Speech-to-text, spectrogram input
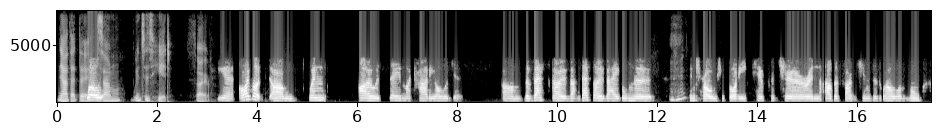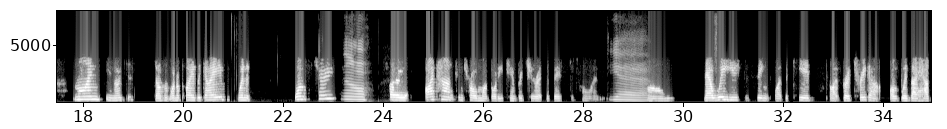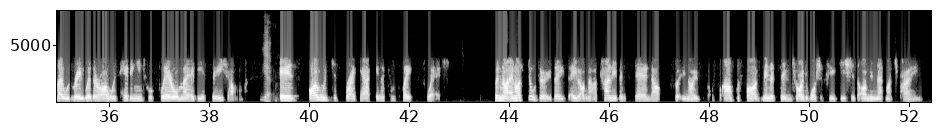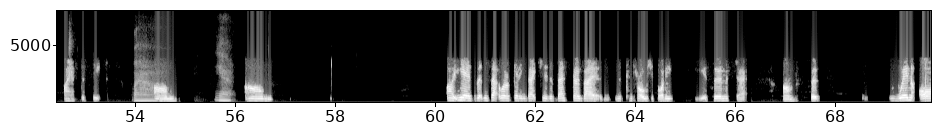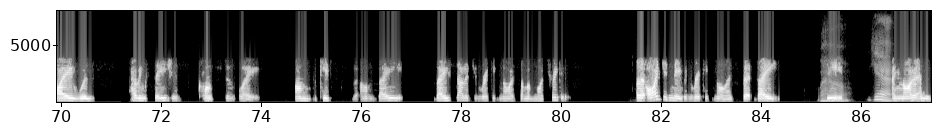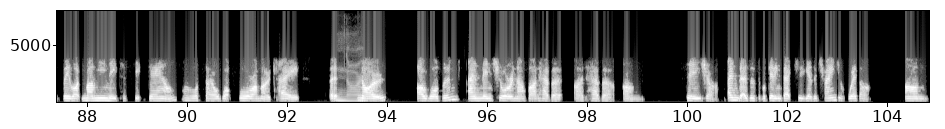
now that the Well- um, winter's hit. So yeah. I got um when I was seeing my cardiologist. Um, the vasco vasovagal nerve mhm. controls your body temperature and other functions as well. Well, well, mine, you know, just doesn't want to play the game when it wants to. no, So I can't control my body temperature at the best of times. yeah, Um, now we used to think like the kids, like for a trigger of whether how they would read whether I was heading into a flare or maybe a seizure yeah, is I would just break out in a complete sweat. But no, and I still do. These, even I, mean, I can't even stand up. For, you know, after five minutes, even trying to wash a few dishes, I'm in that much pain. I have to sit. wow, Um, yeah, um, uh, yeah, but is that what I was getting back to? The vasco that controls your body, your thermostat. Um, but when I was having seizures constantly, um, the kids, um, they they started to recognise some of my triggers that I didn't even recognise, but they wow, did. Yeah, and, you know, and be like, Mum, you need to sit down. Oh, I'll say, oh, what for? I'm okay. No, No, I wasn't. And then sure enough, I'd have a, I'd have a, um, seizure. And as as we're getting back to, yeah, the change of weather, um,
